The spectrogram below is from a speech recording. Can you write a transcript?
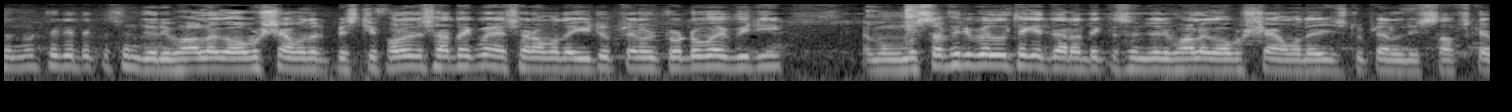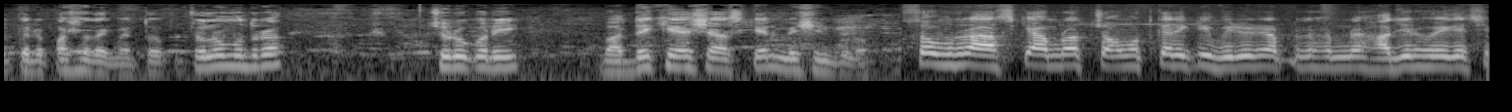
সুন্দর থেকে দেখতেছেন, যদি ভালো লাগে অবশ্যই আমাদের পেজটি ফলোদের সাথে থাকবেন। এছাড়া আমাদের YouTube channel Toto by BD এবং মুসাফির বেল থেকে যারা দেখতেছেন, যদি ভালো লাগে অবশ্যই আমাদের ইউটিউব চ্যানেলটি সাবস্ক্রাইব করে পাশে থাকবেন। তো চলুন বন্ধুরা, শুরু করি বা দেখে আসে আজকের মেশিনগুলো সো বন্ধুরা, আজকে আমরা চমৎকার একটি ভিডিও নিয়ে আপনাদের সামনে হাজির হয়ে গেছি।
